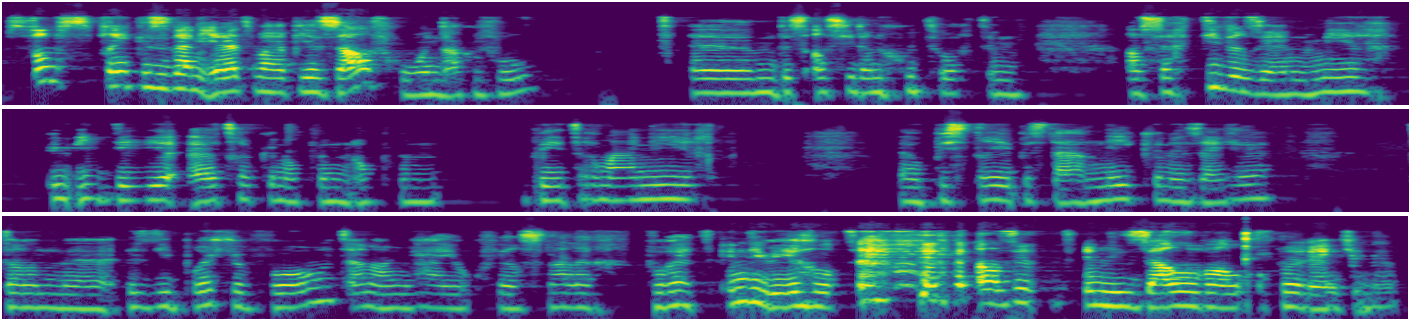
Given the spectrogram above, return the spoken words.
soms spreken ze dat niet uit, maar heb je zelf gewoon dat gevoel. Um, dus als je dan goed wordt en assertiever zijn, meer je ideeën uitdrukken op een, op een betere manier, op je strepen staan, nee kunnen zeggen, dan uh, is die brug gevormd en dan ga je ook veel sneller vooruit in die wereld als je het in jezelf al op een rijtje hebt.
